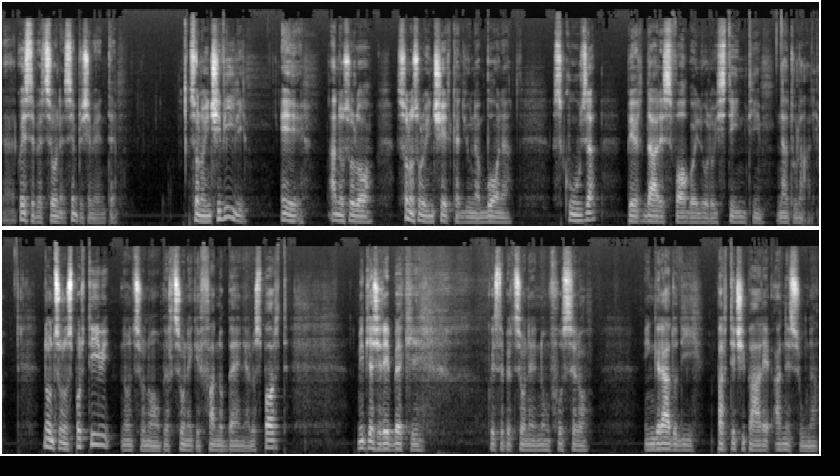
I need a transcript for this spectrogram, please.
Eh, queste persone semplicemente sono incivili e solo, sono solo in cerca di una buona scusa per dare sfogo ai loro istinti naturali. Non sono sportivi, non sono persone che fanno bene allo sport. Mi piacerebbe che queste persone non fossero in grado di partecipare a nessuna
